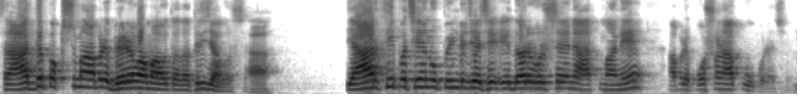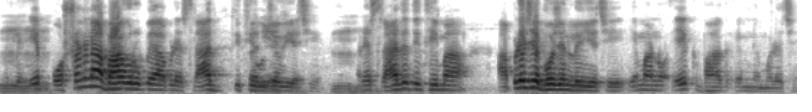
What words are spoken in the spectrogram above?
શ્રાદ્ધ પક્ષમાં આપણે ભેળવવામાં આવતા હતા ત્રીજા વર્ષે. ત્યારથી પછી એનું પિંડ જે છે એ દર વર્ષે એને આત્માને આપણે પોષણ આપવું પડે છે. એટલે એ. પોષણના ભાગરૂપે આપણે શ્રાદ્ધ તિથિ ઉજવીએ છીએ. અને શ્રાદ્ધ તિથિમાં આપણે જે ભોજન લઈએ છીએ એમાંનો એક ભાગ એમને મળે છે.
